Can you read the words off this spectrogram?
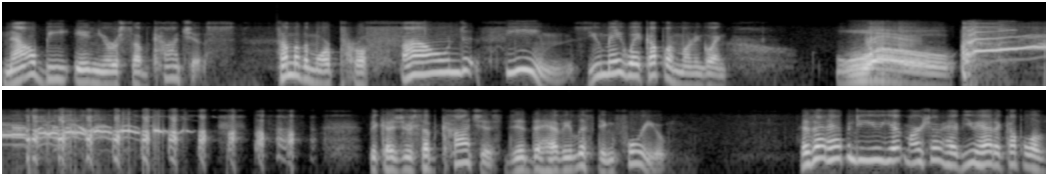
now be in your subconscious. Some of the more profound themes. You may wake up one morning going, Whoa! because your subconscious did the heavy lifting for you. Has that happened to you yet, Marsha? Have you had a couple of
